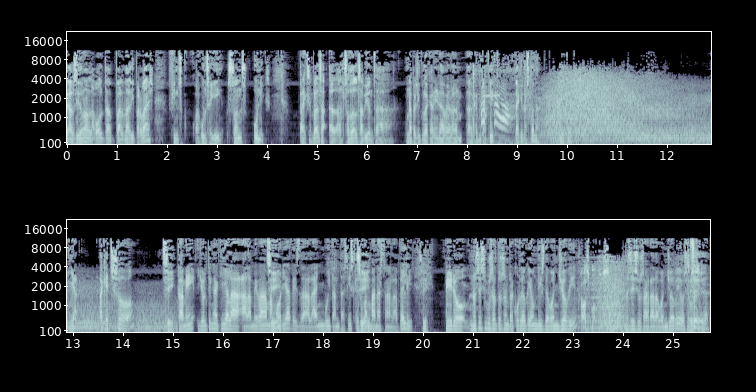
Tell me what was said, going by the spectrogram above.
els hi donen la volta per dalt i per baix, fins a aconseguir sons únics. Per exemple, el, el so dels avions de una pel·lícula que anirà a veure el, el Capità Kirk d'aquí una estona. Jo crec que sí. I a, aquest so, Sí. que a mi, jo el tinc aquí a la, a la meva Sí. memòria des de l'any 86, que és Sí. quan van estrenar la peli. Sí. Però no sé si vosaltres en recordeu que hi ha un disc de Bon Jovi, Cosmos. no sé si us agrada Bon Jovi o si Sí. escoltat.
